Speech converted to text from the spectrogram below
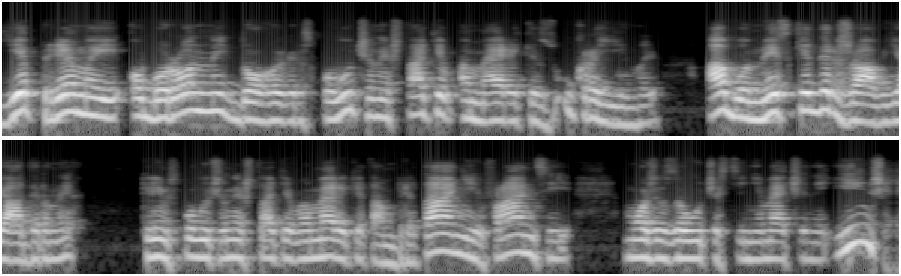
є прямий оборонний договір Сполучених Штатів Америки з Україною або низки держав ядерних, крім Сполучених Штатів Америки, там Британії, Франції, може за участі Німеччини і інших,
